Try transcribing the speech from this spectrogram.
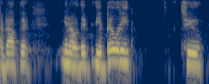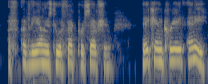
about the, you know, the the ability to of, the aliens to affect perception. They can create any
